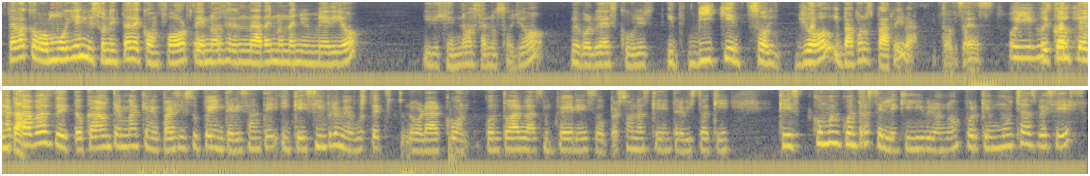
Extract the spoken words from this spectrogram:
estaba como muy en mi zonita de confort, de no hacer nada en un año y medio. Y dije, no, esta no soy yo. Me volví a descubrir y vi quién soy yo y vámonos para arriba. Entonces, Oye, muy contenta. Acabas de tocar un tema que me parece súper interesante y que siempre me gusta explorar con, con todas las mujeres o personas que entrevisto aquí que es cómo encuentras el equilibrio, ¿no? Porque muchas veces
